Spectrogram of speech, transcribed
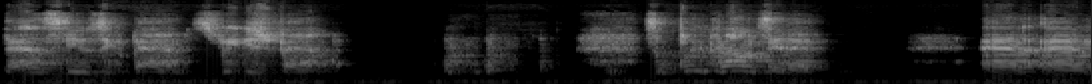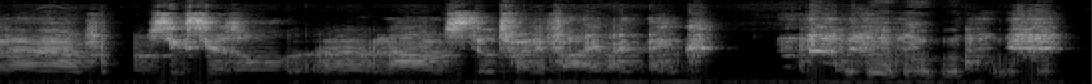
dance music band, Swedish band. so play drums in it, and and uh, from six years old uh, now I'm still 25, I think,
